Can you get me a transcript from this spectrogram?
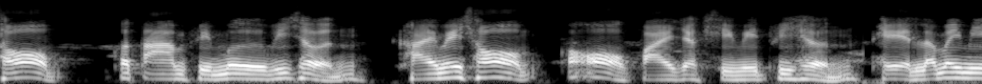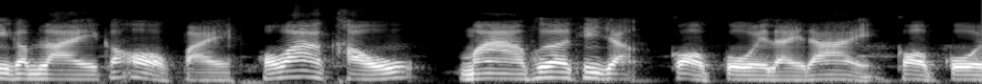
ชอบก็ตามฝีมือพี่เฉิน ใครไม่ชอบก็ออกไปจากชีวิตพี่เฉินเทรดแล้วไม่มีกำไรก็ออกไป เพราะว่าเขามาเพื่อที่จะกอบโกยรายได้ กอบโกย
